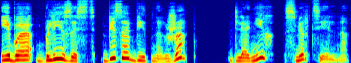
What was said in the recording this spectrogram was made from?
ибо близость безобидных жаб для них смертельна.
